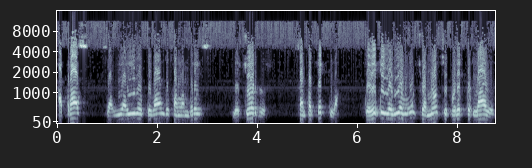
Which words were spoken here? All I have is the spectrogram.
Atrás se había ido quedando San Andrés, Los Chorros, Santa Tecla, que ve que llovió mucho anoche por estos lados.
